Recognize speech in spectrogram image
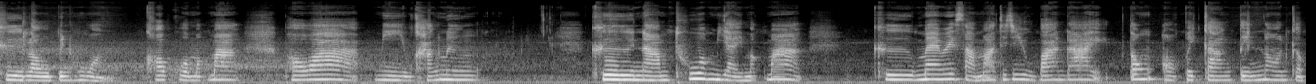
คือเราเป็นห่วงครอบครัวมากๆ เพราะว่ามีอยู่ครั้งหนึ่งคือน้ำท่วมใหญ่มากๆ คือแม่ไม่สามารถที่จะอยู่บ้านได้ ต้องออกไปกางเต็นท์นอนกับ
